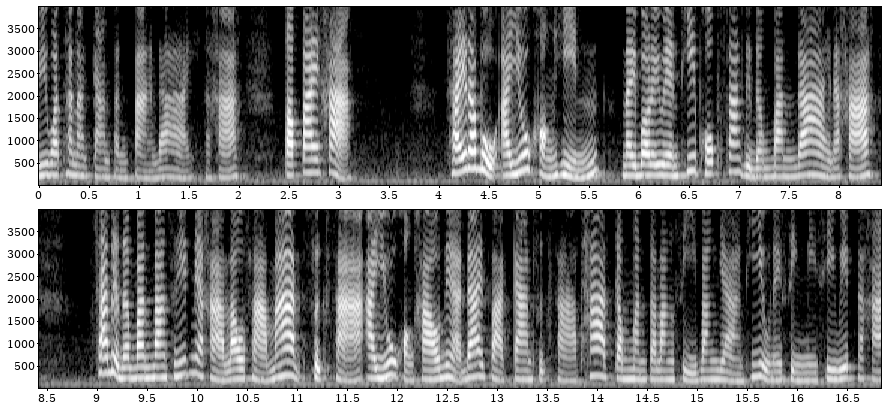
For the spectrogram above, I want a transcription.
วิวัฒนาการต่างๆได้นะคะ ต่อไปค่ะใช้ระบุอายุของหินในบริเวณที่พบซากดึกดำบรรได้นะคะ ซากดึกดำบรรบางชนิดเนี่ยค่ะเราสามารถศึกษาอายุของเขาเนี่ยได้จากการศึกษาธาตุกัมมันตรังสีบางอย่างที่อยู่ในสิ่งมีชีวิตนะคะ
